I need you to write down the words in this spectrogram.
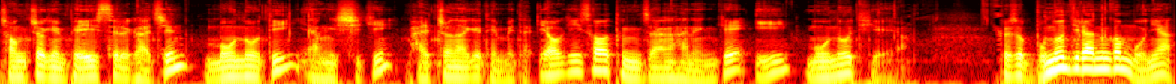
정적인 베이스를 가진 모노디 양식이 발전하게 됩니다. 여기서 등장하는 게 이 모노디예요. 그래서 모노디라는 건 뭐냐?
